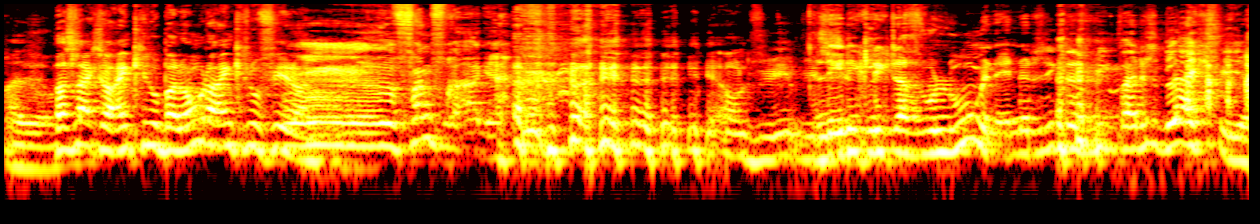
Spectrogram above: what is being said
also. Was leichter, ein Kilo Ballon oder ein Kilo Feder? Äh, Fangfrage. ja, und wie, wie Lediglich das Volumen ändert sich, das wiegt beides gleich viel.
